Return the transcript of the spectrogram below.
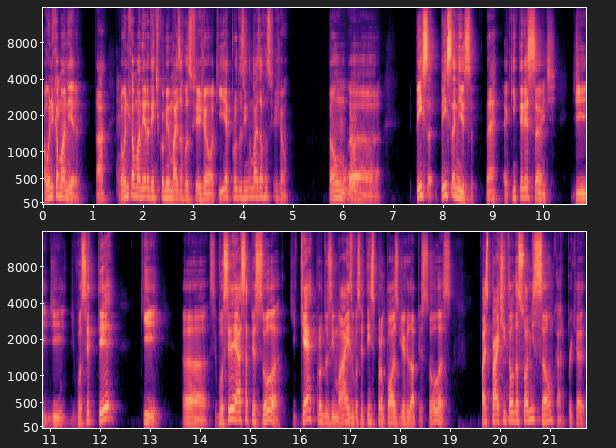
A única maneira, tá? A única maneira de a gente comer mais arroz e feijão aqui é produzindo mais arroz e feijão. Então, uh, pensa, pensa nisso, né? É que interessante de, de, de você ter que uh, se você é essa pessoa que quer produzir mais e você tem esse propósito de ajudar pessoas, faz parte então da sua missão, cara, porque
